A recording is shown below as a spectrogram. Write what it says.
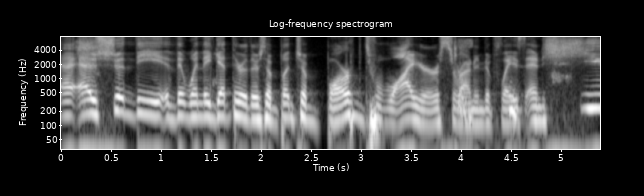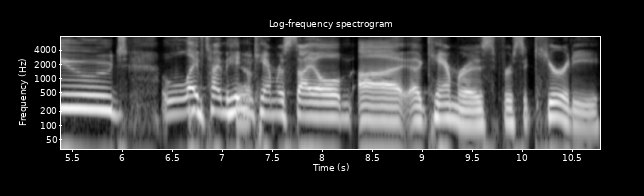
As should the, the when they get there, there's a bunch of barbed wire surrounding the place and huge lifetime hidden Yep. camera style uh, uh, cameras for security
